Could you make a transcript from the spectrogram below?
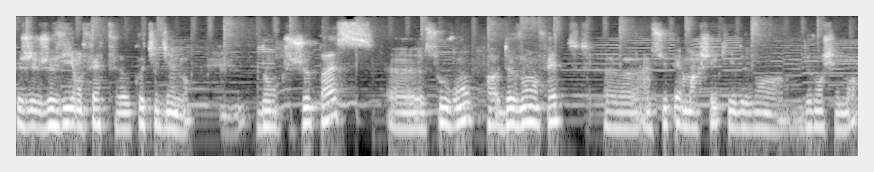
que je, vis en fait quotidiennement. Mhm. Donc, je passe souvent devant en fait un supermarché qui est devant, devant chez moi.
